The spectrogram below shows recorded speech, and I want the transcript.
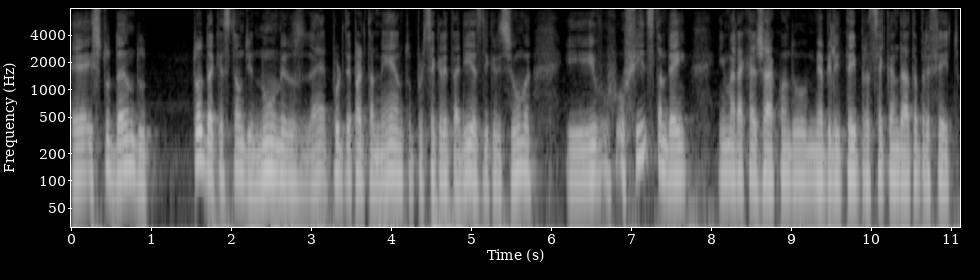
é, estudando toda a questão de números, né, por departamento, por secretarias de Criciúma, e o, o fiz também em Maracajá quando me habilitei para ser candidato a prefeito.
